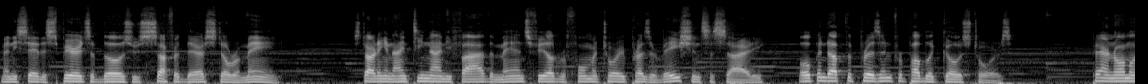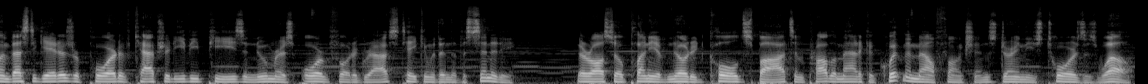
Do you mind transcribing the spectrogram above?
many say the spirits of those who suffered there still remain. Starting in 1995, the Mansfield Reformatory Preservation Society opened up the prison for public ghost tours. Paranormal investigators report of captured EVPs and numerous orb photographs taken within the vicinity. There are also plenty of noted cold spots and problematic equipment malfunctions during these tours as well.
